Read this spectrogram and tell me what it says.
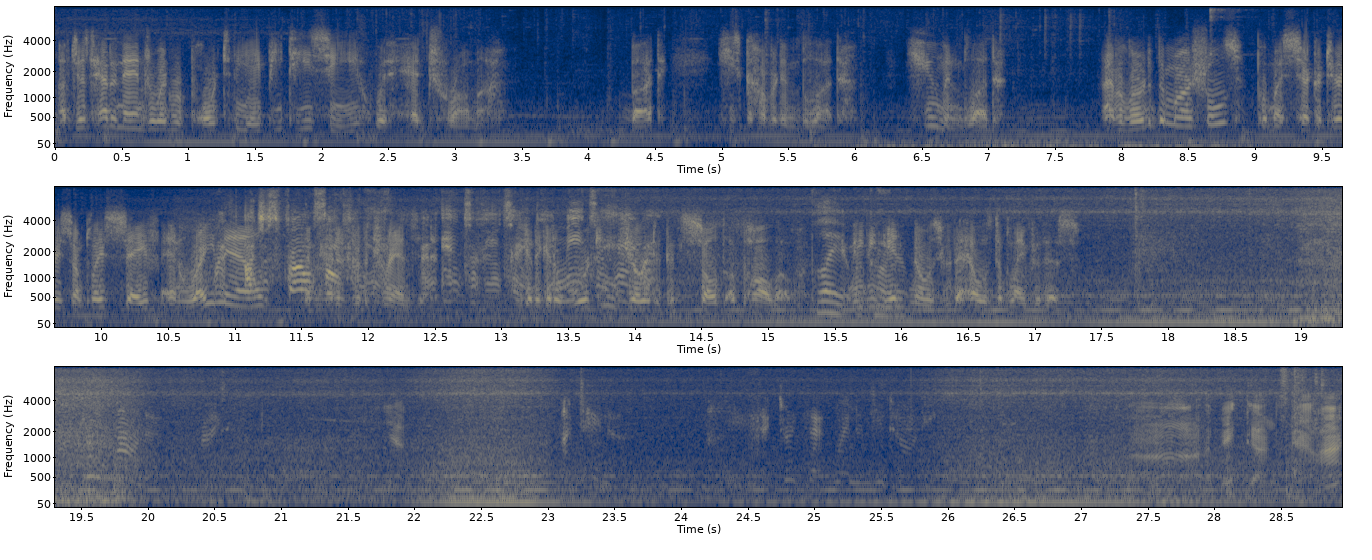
I've just had an android report to the APTC with head trauma. But he's covered in blood. Human blood. I've alerted the marshals, put my secretary someplace safe, and right Wait, now I just found I'm headed for the transit. An interview I'm tape. gonna get a working to Joe to consult Apollo. Play it, Maybe Ricardo. it knows who the hell is to blame for this. You're Marlowe, right? Yeah. I'm Taylor. Sector Exec Wayland Yutani. Oh, the big guns now, huh?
